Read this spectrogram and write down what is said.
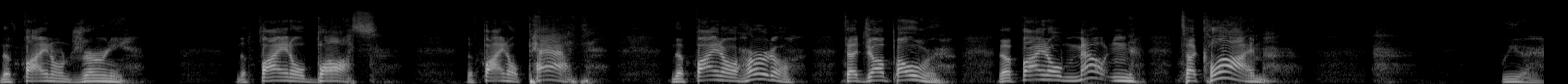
the final journey, the final boss, the final path, the final hurdle to jump over, the final mountain to climb. We are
